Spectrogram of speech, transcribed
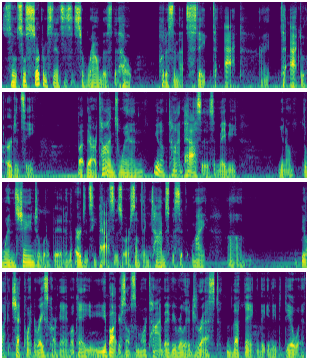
So, so circumstances that surround us that help put us in that state to act, right? To act with urgency but there are times when, you know, time passes and maybe, you know, the winds change a little bit and the urgency passes or something time specific might um, be like a checkpoint in a race car game. Okay, you, you bought yourself some more time, but have you really addressed the thing that you need to deal with?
